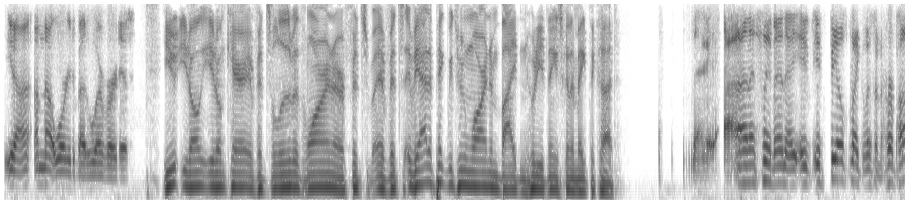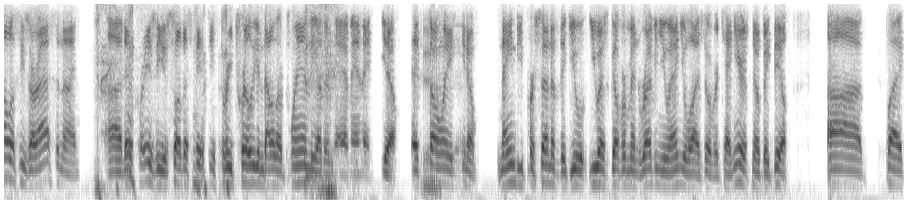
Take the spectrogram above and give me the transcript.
you know, I'm not worried about whoever it is. You you don't you don't care if it's Elizabeth Warren or if it's if it's if you had to pick between Warren and Biden, who do you think is going to make the cut? Honestly, man, it, it feels like listen, her policies are asinine. Uh, they're crazy. You saw the fifty-three trillion dollar plan the other day. Man, it, you know, it's Yeah. only you know ninety percent of the U- U.S. government revenue annualized over ten years. No big deal. Uh, but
